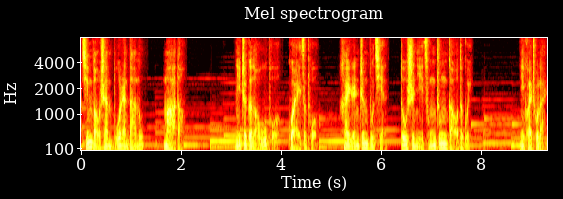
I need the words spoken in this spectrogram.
秦宝善勃然大怒，骂道：“你这个老巫婆、拐子婆，害人真不浅！都是你从中搞的鬼！你快出来，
